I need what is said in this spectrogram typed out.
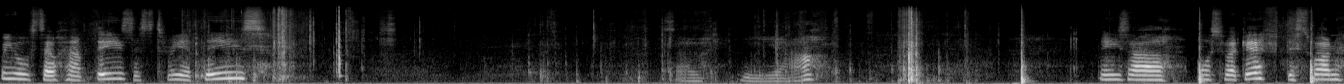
we also have these there's three of these. So yeah. These are also a gift. This one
